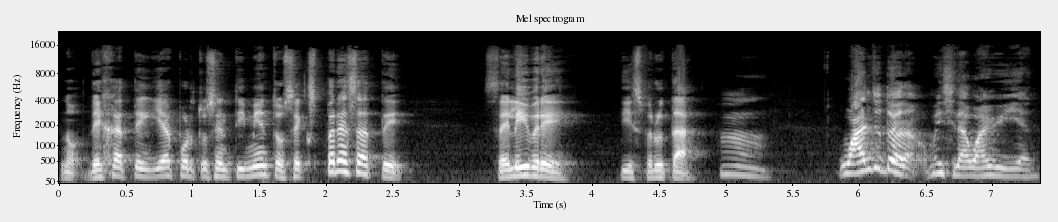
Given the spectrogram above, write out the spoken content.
no, déjate guiar por tus sentimientos, exprésate, sé libre, disfruta. 嗯，玩就对了，我们一起来玩语言。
